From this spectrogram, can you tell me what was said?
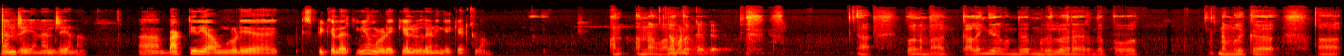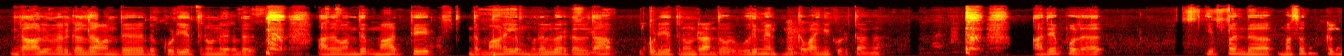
நன்றி நன்றி அண்ணா. பாக்டீரியா உங்களுடைய ஸ்பீக்கர்ல இருக்கீங்க. உங்களுடைய கேள்விகளை நீங்க கேட்கலாம். அண்ணா வணக்கங்க. இப்போ நம்ம கலைஞர் வந்து முதல்வரா இருந்தப்போ நம்மளுக்கு இந்த ஆளுநர்கள் தான் வந்து இந்த கொடியேற்றணும்னு இருந்தது. அதை வந்து மாத்தி இந்த மாநில முதல்வர்கள் தான் கொடியேற்றணுன்ற அந்த ஒரு உரிமை நம்மளுக்கு வாங்கி கொடுத்தாங்க. அதே போல இப்ப இந்த மசோதாக்களை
